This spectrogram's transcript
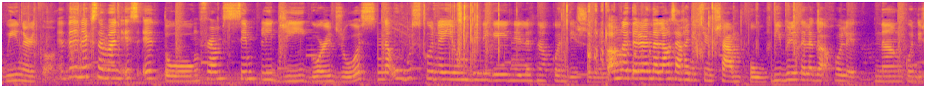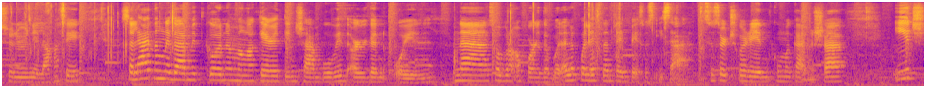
Winner to. And then, next naman is itong from Simply G Gorgeous. Naubos ko na yung binigay nila na conditioner. So, ang natira na lang sa akin is yung shampoo. Bibili talaga ako ulit ng conditioner nila kasi Sa lahat ng nagamit ko ng mga keratin shampoo with argan oil na sobrang affordable, alam ko less than 10 pesos isa. So search ko rin kung magkano siya. Each,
